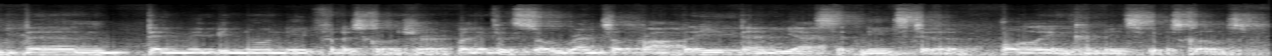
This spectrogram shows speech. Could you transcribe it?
then there may be no need for disclosure. But if it's a rental property, then yes, it needs to, all the income needs to be disclosed.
